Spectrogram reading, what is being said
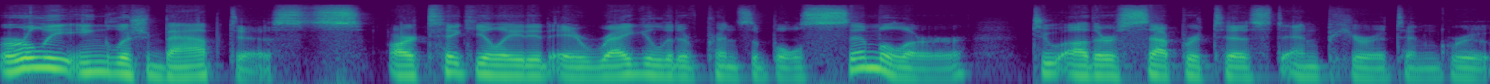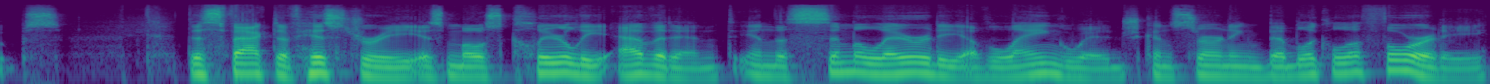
Early English Baptists articulated a regulative principle similar to other separatist and Puritan groups. This fact of history is most clearly evident in the similarity of language concerning biblical authority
